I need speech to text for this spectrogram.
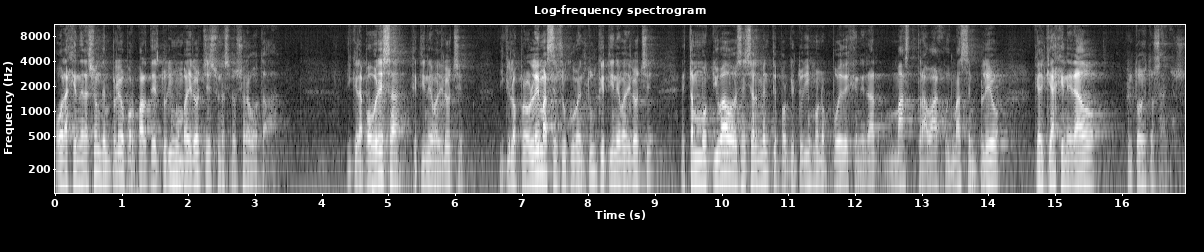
o la generación de empleo por parte del turismo en Bariloche es una situación agotada y que la pobreza que tiene Bariloche y que los problemas en su juventud que tiene Bariloche están motivados esencialmente porque el turismo no puede generar más trabajo y más empleo que el que ha generado en todos estos años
